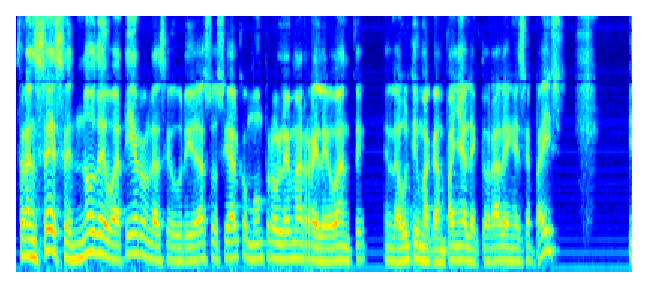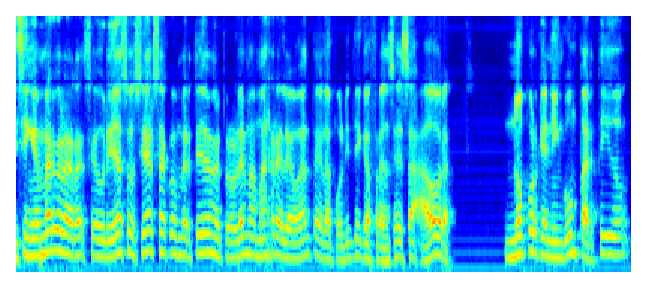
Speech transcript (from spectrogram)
franceses no debatieron la seguridad social como un problema relevante en la última campaña electoral en ese país. Y sin embargo, la seguridad social se ha convertido en el problema más relevante de la política francesa ahora. No porque ningún partido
